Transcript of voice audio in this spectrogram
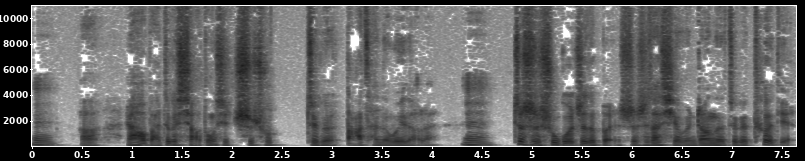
嗯啊，然后把这个小东西吃出这个大餐的味道来。嗯这是舒国志的本事，是他写文章的这个特点。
